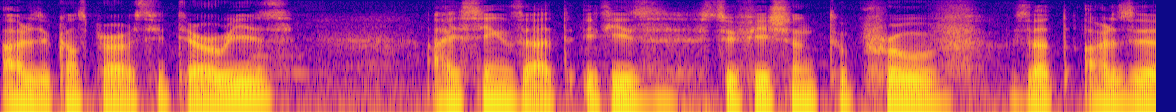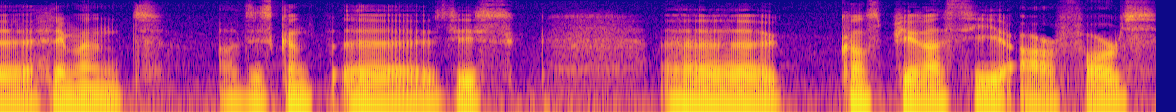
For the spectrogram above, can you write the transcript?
all the conspiracy theories I think that it is sufficient to prove that all the elements of this uh, this uh, conspiracy are false.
